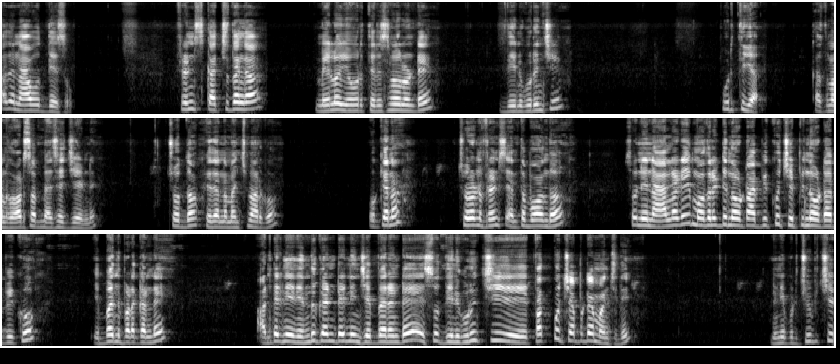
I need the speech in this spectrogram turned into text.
అది నా ఉద్దేశం. ఫ్రెండ్స్ ఖచ్చితంగా మీలో ఎవరు తెలిసిన వాళ్ళు ఉంటే దీని గురించి పూర్తిగా కాస్త మనకు వాట్సాప్ మెసేజ్ చేయండి. చూద్దాం ఏదన్నా మంచి మార్గం. ఓకేనా? చూడండి ఫ్రెండ్స్ ఎంత బాగుందో. సో నేను ఆల్రెడీ మొదలెట్టింది ఒక టాపిక్ చెప్పింది ఒక టాపిక్. ఇబ్బంది పడకండి. అంటే నేను ఎందుకంటే నేను చెప్పానంటే సో దీని గురించి తక్కువ చెప్పటే మంచిది. నేను ఇప్పుడు చూపించే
